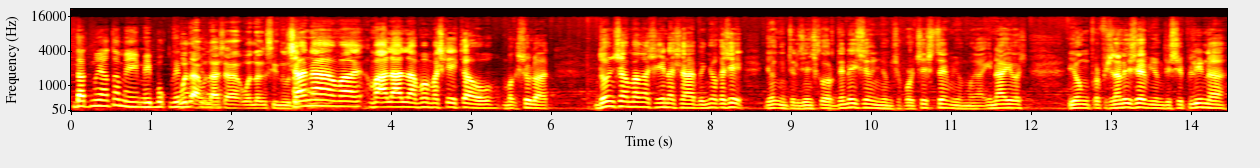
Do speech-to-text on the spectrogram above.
dad mo yata may may book din. Wala, wala siya, walang sinulat. Sana ma- maalala mo, maski ikaw magsulat, doon sa mga sinasabi nyo, kasi yung intelligence coordination, yung support system, yung mga inayos, yung professionalism, yung disiplina,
